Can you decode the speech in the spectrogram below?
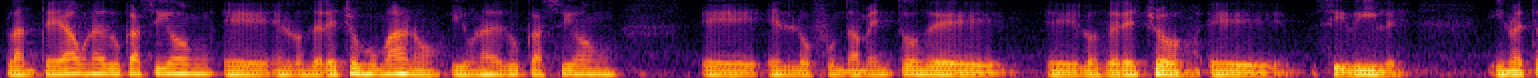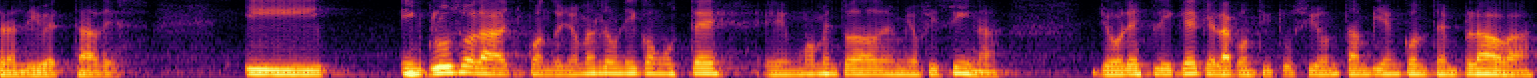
Plantea una educación eh, en los derechos humanos y una educación eh, en los fundamentos de los derechos civiles y nuestras libertades. Y incluso cuando yo me reuní con usted en un momento dado en mi oficina, yo le expliqué que la Constitución también contemplaba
